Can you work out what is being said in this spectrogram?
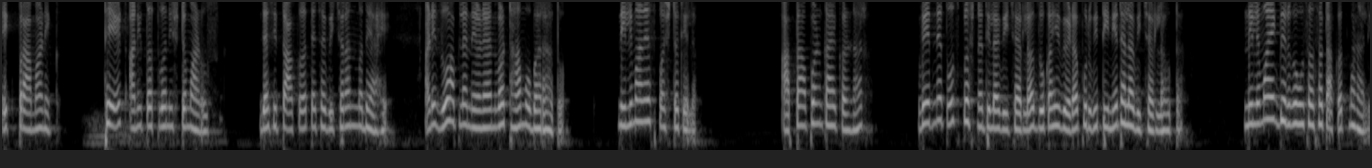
एक प्रामाणिक थेट आणि तत्वनिष्ठ माणूस ज्याची ताकद त्याच्या विचारांमध्ये आहे आणि जो आपल्या निर्णयांवर ठाम उभा राहतो. निलिमाने स्पष्ट केलं आता आपण काय करणार? वेदने तोच प्रश्न तिला विचारला जो काही वेळापूर्वी तिने त्याला विचारला होता. निलिमा एक दीर्घ उसासा टाकत म्हणाली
